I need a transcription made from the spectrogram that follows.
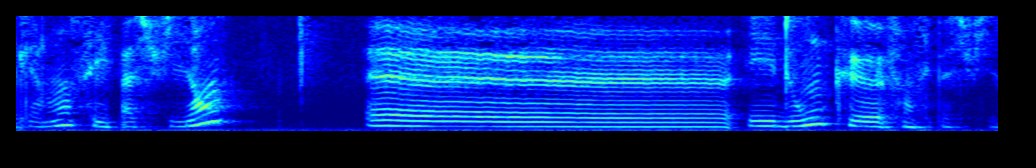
clairement, c'est pas suffisant. et donc, enfin, c'est pas suffisant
